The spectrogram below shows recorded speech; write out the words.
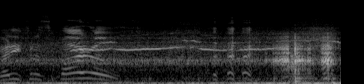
Ready for the spirals.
